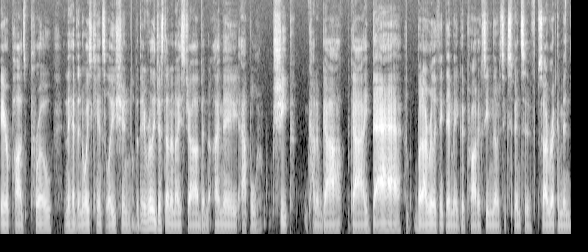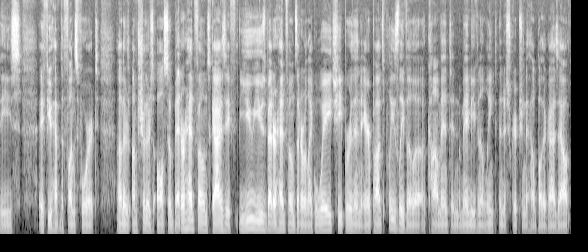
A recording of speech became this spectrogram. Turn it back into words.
AirPods Pro, and they have the noise cancellation, but they've really just done a nice job. And I'm a Apple sheep kind of guy, guy, bah, but I really think they make good products, even though it's expensive. So I recommend these if you have the funds for it. Uh, I'm sure there's also better headphones, guys. If you use better headphones that are like way cheaper than AirPods, please leave a, a comment and maybe even a link in the description to help other guys out.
